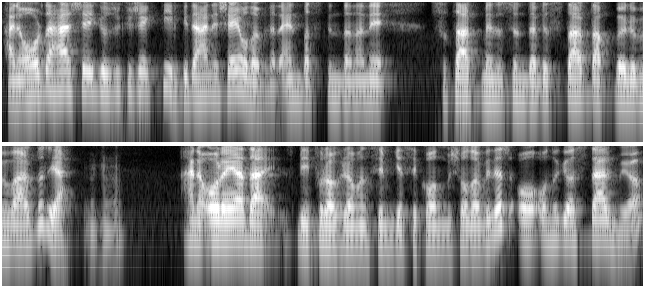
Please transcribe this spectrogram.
Hani orada her şey gözükecek değil. Bir de hani şey olabilir. En basitinden hani start menüsünde bir startup bölümü vardır ya. Hı hı. Hani oraya da bir programın simgesi konmuş olabilir. O onu göstermiyor.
